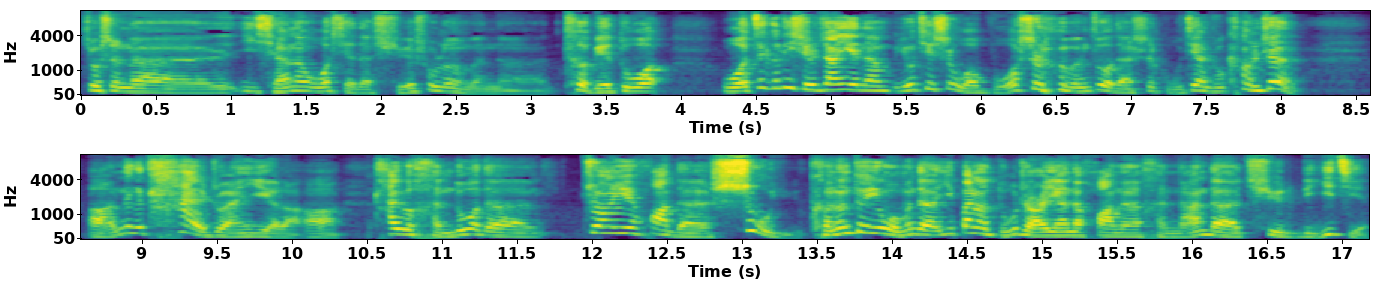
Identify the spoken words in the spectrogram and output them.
就是呢，以前呢我写的学术论文呢特别多。我这个力学专业呢，尤其是我博士论文做的是古建筑抗震，啊，那个太专业了啊，它有很多的专业化的术语，可能对于我们的一般的读者而言的话呢，很难的去理解。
